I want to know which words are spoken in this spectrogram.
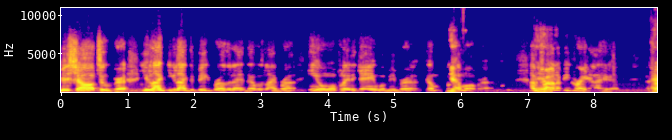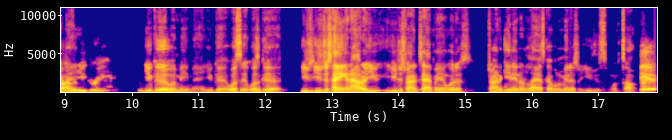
Miss y'all too, bro. You like you like the big brother that, that was like, bro, he don't want to play the game with me, bro. Come yep. come on, bro. I'm yeah. trying to be great out here. I'm hey, trying man, to you, be great. You good with me, man. You good. What's good? What's good? You you just hanging out or you you just trying to tap in with us? Trying to get in on the last couple of minutes or you just want to talk? Yeah.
